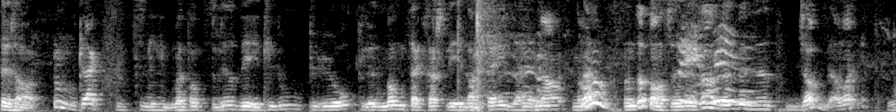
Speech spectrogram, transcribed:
tu sais, genre, hum, clac, tu, tu- mettons, tu vises des clous plus haut, puis le monde s'accroche les orteils. Dans... Non, non. Non, nous autres, on se faisait ça, on se faisait des là, ouais. Ouais.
